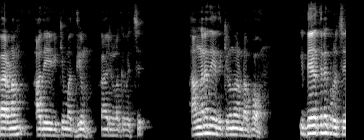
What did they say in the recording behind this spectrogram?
കാരണം ആ ദേവിക്ക് മദ്യം കാര്യങ്ങളൊക്കെ വെച്ച് അങ്ങനെ നേദിക്കണമെന്ന് കണ്ടപ്പോൾ ഇദ്ദേഹത്തിനെ കുറിച്ച്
